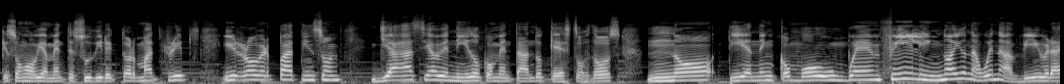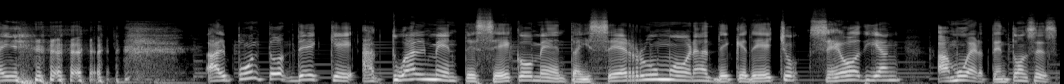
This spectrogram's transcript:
que son obviamente su director Matt Reeves y Robert Pattinson, ya se ha venido comentando que estos dos no tienen como un buen feeling, no hay una buena vibra ahí. Al punto de que actualmente se comenta y se rumora de que de hecho se odian a muerte. Entonces,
